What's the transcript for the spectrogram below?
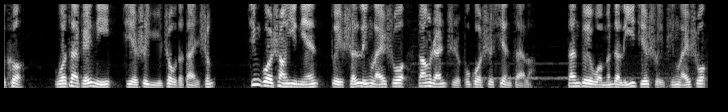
刻，我在给你解释宇宙的诞生。经过上一年，对神灵来说，当然只不过是现在了；但对我们的理解水平来说，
